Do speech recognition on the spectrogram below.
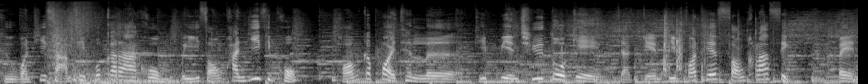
คือวันที่ 30 มกราคม ปี 2026พร้อมกับปล่อยเทรลเลอร์ที่เปลี่ยนชื่อตัวเกม จากเกม Team Fortress 2 Classic เป็น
